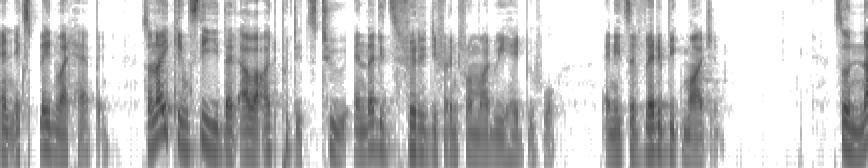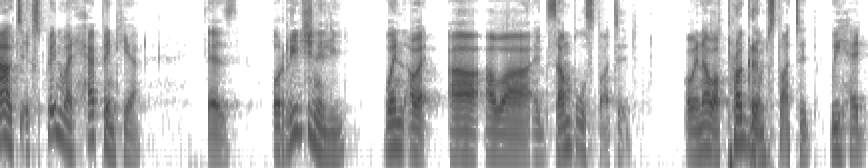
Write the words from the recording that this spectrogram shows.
and explain what happened. So now you can see that our output is 2 and that is very different from what we had before and it's a very big margin. So now to explain what happened here is originally when our uh, our example started or when our program started we had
